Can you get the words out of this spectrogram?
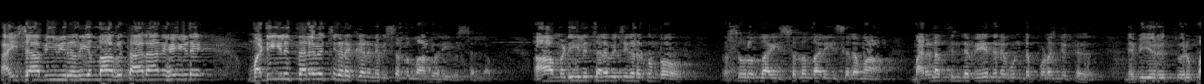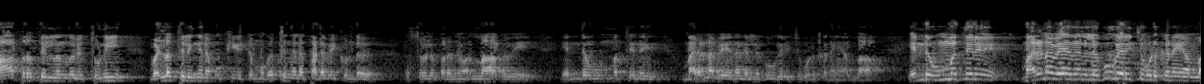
ഐഷ ബീവി അള്ളാഹു താലാനഹയുടെ മടിയിൽ തലവെച്ച് കിടക്കണം നബി സല്ലാഹു അലൈഹി വസല്ലം. ആ മടിയിൽ തലവെച്ച് കിടക്കുമ്പോ റസൂലുള്ളാഹി സ്വല്ലല്ലാഹി അലൈഹി വസല്ലമ മരണത്തിന്റെ വേദന കൊണ്ട് പൊളഞ്ഞിട്ട് നബി ഒരു ഒരു പാത്രത്തിൽ നിന്നൊരു തുണി വെള്ളത്തിൽ ഇങ്ങനെ മുക്കിയിട്ട് മുഖത്ത് ഇങ്ങനെ തടവിക്കൊണ്ട് റസൂൽ പറഞ്ഞു അള്ളാഹുവേ എന്റെ ഉമ്മത്തിന് മരണവേദന ലഘൂകരിച്ചു കൊടുക്കണേ അല്ല. എന്റെ ഉമ്മത്തിന് മരണവേദന ലഘൂകരിച്ചു കൊടുക്കണേ അല്ല.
